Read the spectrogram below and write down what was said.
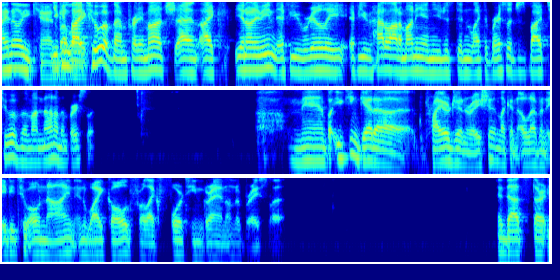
I know you can. you can buy like, two of them pretty much and like you know what i mean if you really if you had a lot of money and you just didn't like the bracelet just buy two of them on not on the bracelet Man, but you can get a prior generation, like an 118209 in white gold for like 14 grand on the bracelet. And that's start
